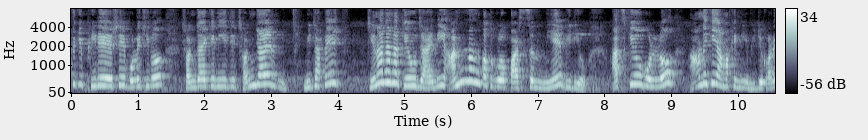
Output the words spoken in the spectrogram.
থেকে ফিরে এসে বলেছিল, সঞ্জয়কে নিয়ে যে সঞ্জয়ের মিট চেনা জানা কেউ যায়নি আননোন কতগুলো পার্সন নিয়ে ভিডিও আজকেও বলল, অনেকেই আমাকে নিয়ে ভিডিও করে,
